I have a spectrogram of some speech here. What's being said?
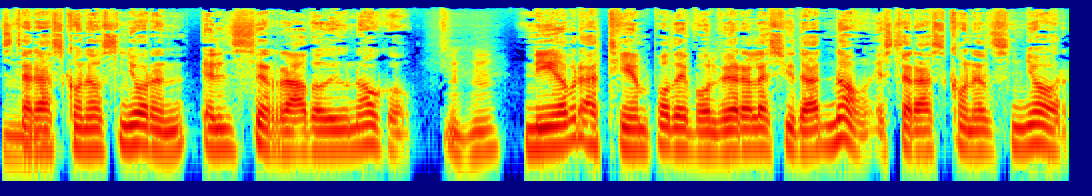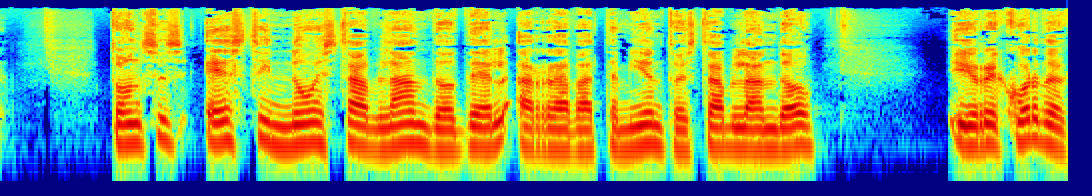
estarás con el Señor en el cerrado de un ojo. Ni habrá tiempo de volver a la ciudad, no, estarás con el Señor. Entonces, este no está hablando del arrebatamiento, está hablando, y recuerda,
